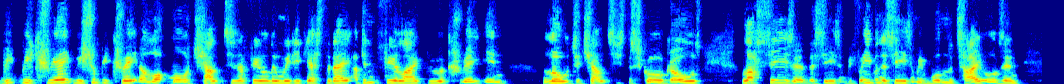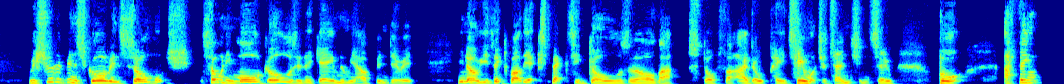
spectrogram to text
we, we create we should be creating a lot more chances. I feel than we did yesterday. I didn't feel like we were creating loads of chances to score goals last season, the season before, even the season we won the titles, and we should have been scoring so much, so many more goals in a game than we have been doing. You know, you think about the expected goals and all that stuff that I don't pay too much attention to, but I think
